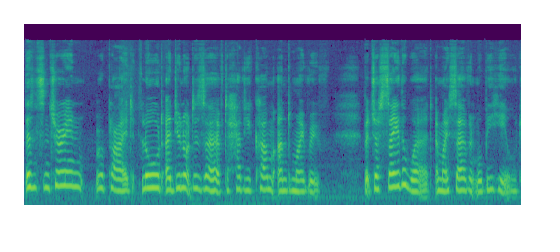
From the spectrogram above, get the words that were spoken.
The centurion replied, Lord, I do not deserve to have you come under my roof, but just say the word, and my servant will be healed.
